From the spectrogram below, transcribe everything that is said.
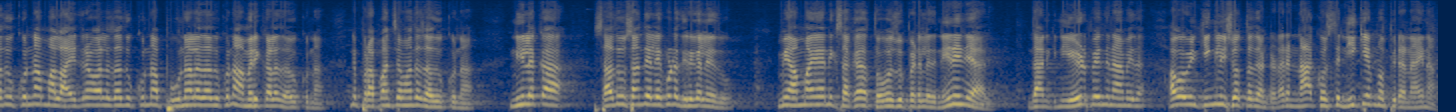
చదువుకున్నా మళ్ళీ హైదరాబాద్లో చదువుకున్నా పూనాలో చదువుకున్నా అమెరికాలో చదువుకున్నా. నేను ప్రపంచం అంతా చదువుకున్నా. నీ లెక్క చదువు సందే లేకుండా తిరగలేదు. మీ అమ్మాయానికి నీకు చక్కగా తోవ చూపెట్టలేదు నేనేం చేయాలి? దానికి నీ ఏడిపోయింది నా మీద? అవో వీనికి ఇంగ్లీష్ వస్తుంది అంటాడు. అరే నాకు వస్తే నీకేం నొప్పిరా నాయన?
